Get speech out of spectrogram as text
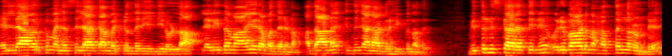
എല്ലാവർക്കും മനസ്സിലാക്കാൻ പറ്റുന്ന രീതിയിലുള്ള ലളിതമായ ഒരു അവതരണം അതാണ് ഇന്ന് ഞാൻ ആഗ്രഹിക്കുന്നത്. വിത്ത് നിസ്കാരത്തിന് ഒരുപാട് മഹത്വങ്ങളുണ്ട്.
